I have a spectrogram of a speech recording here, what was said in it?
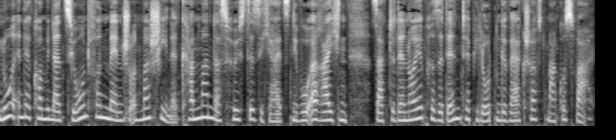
Nur in der Kombination von Mensch und Maschine kann man das höchste Sicherheitsniveau erreichen, sagte der neue Präsident der Pilotengewerkschaft Markus Wahl.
